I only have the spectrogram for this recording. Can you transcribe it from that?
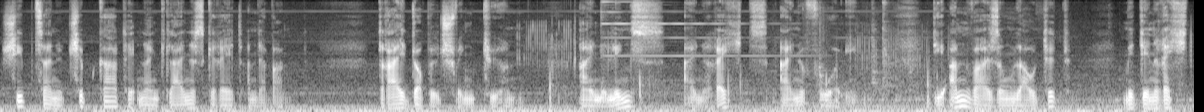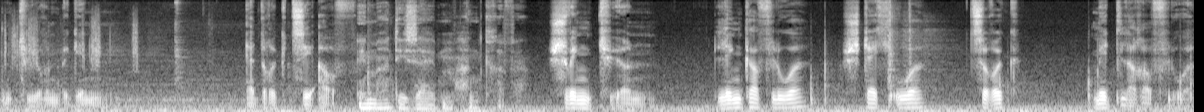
schiebt seine Chipkarte in ein kleines Gerät an der Wand. Drei Doppelschwingtüren. Eine links, eine rechts, eine vor ihm. Die Anweisung lautet, mit den rechten Türen beginnen. Er drückt sie auf. Immer dieselben Handgriffe. Schwingtüren. Linker Flur, Stechuhr, zurück, mittlerer Flur.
